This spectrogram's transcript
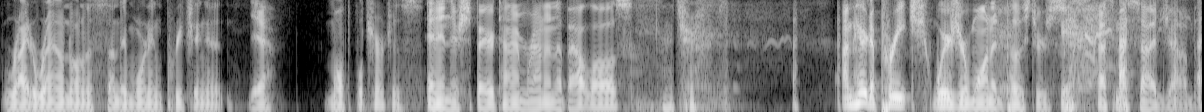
ride around on a Sunday morning preaching at yeah. multiple churches. And in their spare time, rounding up outlaws. That's right. I'm here to preach. Where's your wanted posters? That's my side job.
